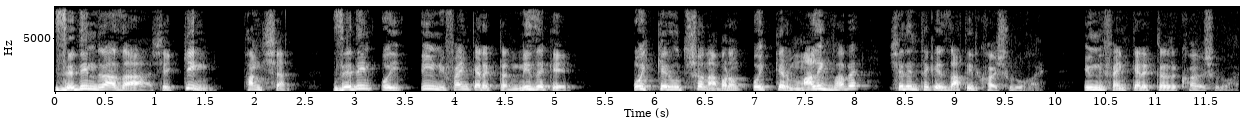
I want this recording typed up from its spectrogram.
যেদিন রাজা, সেই কিং ফাংশন। যেদিন ওই ইউনিফাইং ক্যারেক্টার নিজেকে ঐক্যের উৎস না, বরং ঐক্যের মালিক ভাবে সেদিন থেকে জাতির ক্ষয় শুরু হয়। ইউনিফাইং ক্যারেক্টারের ক্ষয় শুরু হয়।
